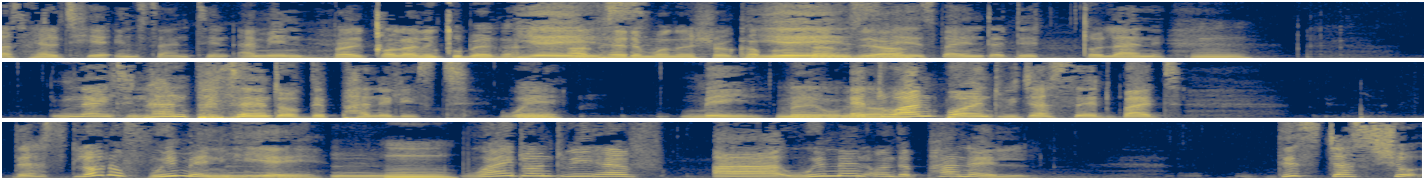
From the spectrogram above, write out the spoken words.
was held here in Sandton. I mean, By Xolani Qubeka. Yes. I've heard him on the show a couple yes, of times. Yeah. yes, by Ntate Xolani. Ninety-nine percent of the panelists were male. Male, At yeah. one point, we just said, but there's a lot of women here. Why don't we have uh, women on the panel? This just show,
